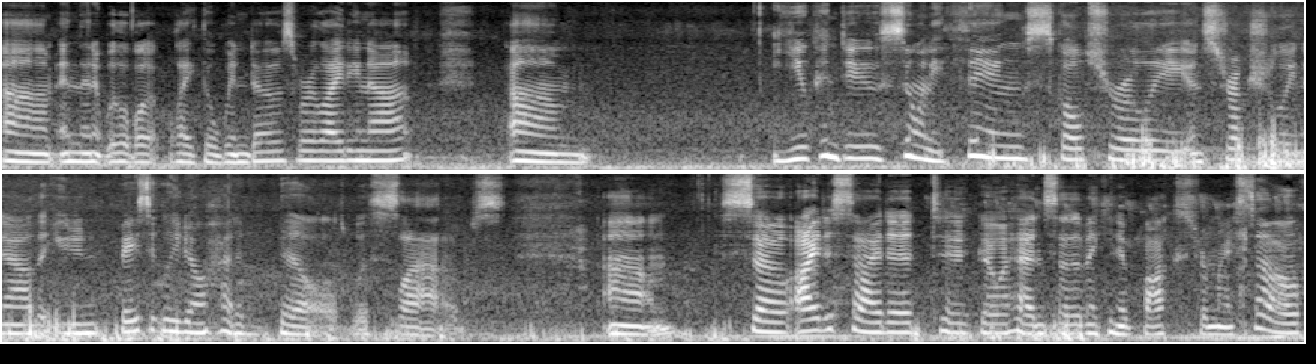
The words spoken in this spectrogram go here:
um, and then it would look like the windows were lighting up. Um, you can do so many things sculpturally and structurally now that you basically know how to build with slabs. Um, so I decided to go ahead instead of making a box for myself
